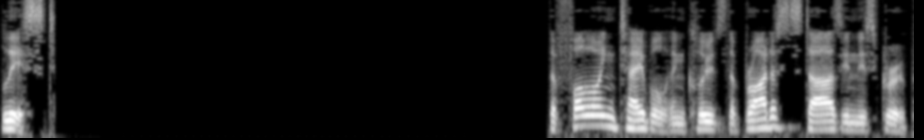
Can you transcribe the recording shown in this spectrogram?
List The following table includes the brightest stars in this group.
